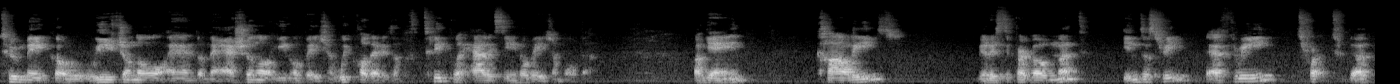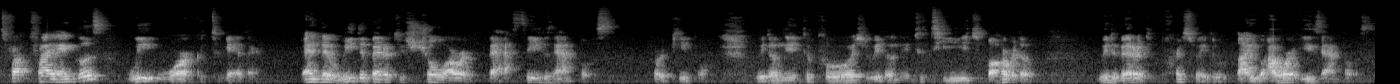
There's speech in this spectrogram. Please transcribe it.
to make a regional and a national innovation. We call that is a triple helix innovation model. Again, college, municipal government, industry, the three tri- the tri- triangles, we work together. And then we do better to show our best examples for people. We don't need to push, we don't need to teach, but we do better to persuade by our examples.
